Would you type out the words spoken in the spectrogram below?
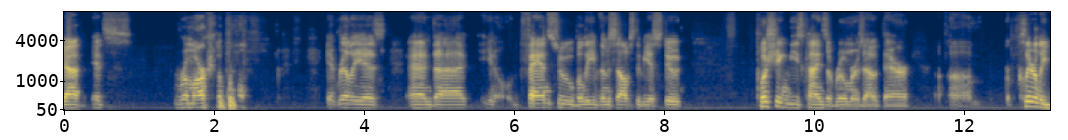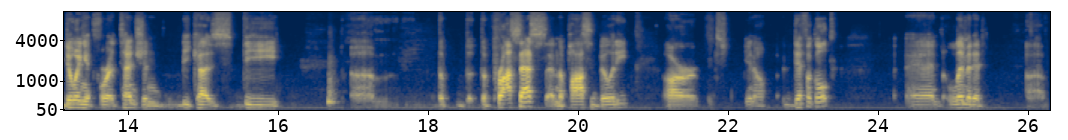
Yeah, it's remarkable. it really is. And, uh, you know, fans who believe themselves to be astute, pushing these kinds of rumors out there, um, are clearly doing it for attention because the, um, the, the, the process and the possibility are, you know, difficult and limited. Um,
